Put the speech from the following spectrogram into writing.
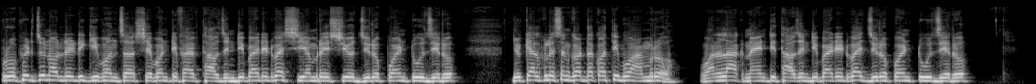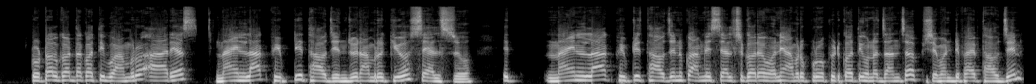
profit जुन अलरेडी गिभन छ seventy five thousand divided by CM ratio zero point two zero यो क्यालकुलेसन गर्दा कति भयो हाम्रो? One lakh ninety thousand divided by zero point two zero total गर्दा कति भयो हाम्रो? RS nine lakh fifty thousand जुन हाम्रो के हो? सेल्स हो। नाइन लाख फिफ्टी थाउजन्डको हामीले सेल्स गऱ्यौँ भने हाम्रो प्रोफिट कति हुन जान्छ? सेभेन्टी फाइभ थाउजन्ड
